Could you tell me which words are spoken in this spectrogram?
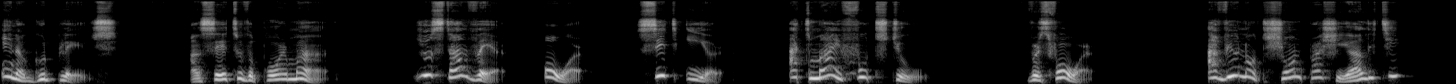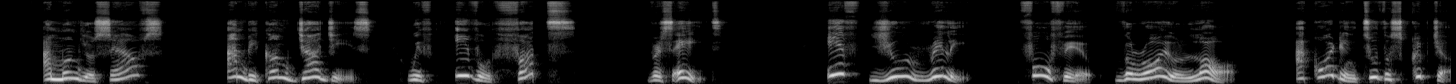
in a good place, and say to the poor man, You stand there, or sit here at my footstool. Verse 4 Have you not shown partiality among yourselves and become judges with evil thoughts? Verse 8 If you really fulfill the royal law according to the scripture,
